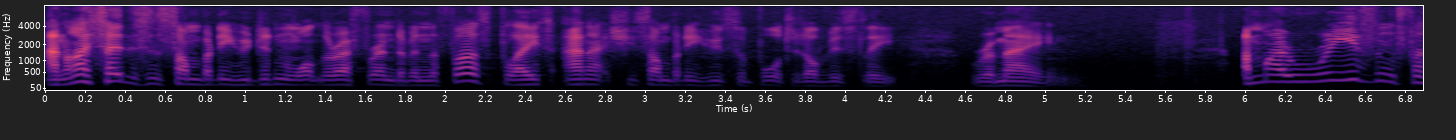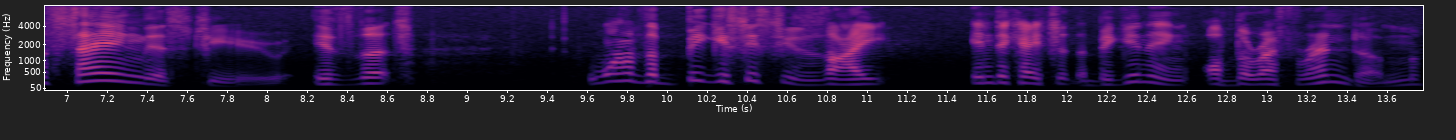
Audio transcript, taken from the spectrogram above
And I say this as somebody who didn't want the referendum in the first place, and actually somebody who supported, obviously, Remain. And my reason for saying this to you is that one of the biggest issues, as I indicated at the beginning of the referendum,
